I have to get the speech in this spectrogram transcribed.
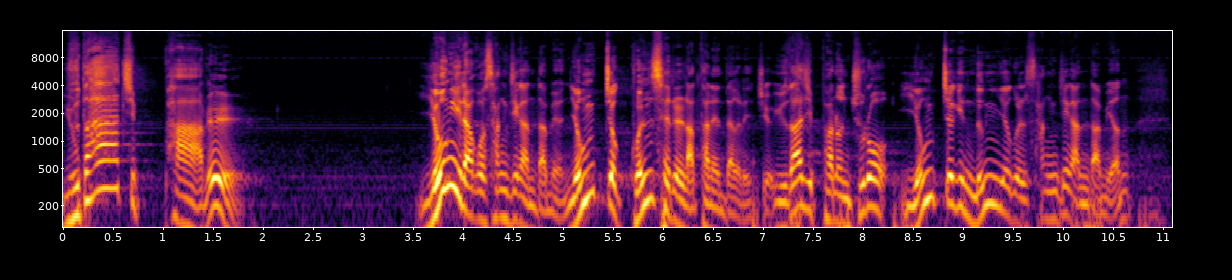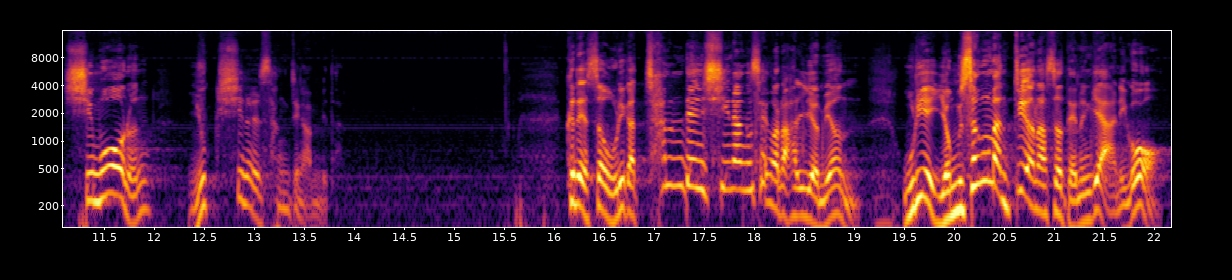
유다 지파를 영이라고 상징한다면 영적 권세를 나타낸다 그랬죠. 유다 지파는 주로 영적인 능력을 상징한다면 시므온은 육신을 상징합니다. 그래서 우리가 참된 신앙생활을 하려면 우리의 영성만 뛰어나서 되는 게 아니고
